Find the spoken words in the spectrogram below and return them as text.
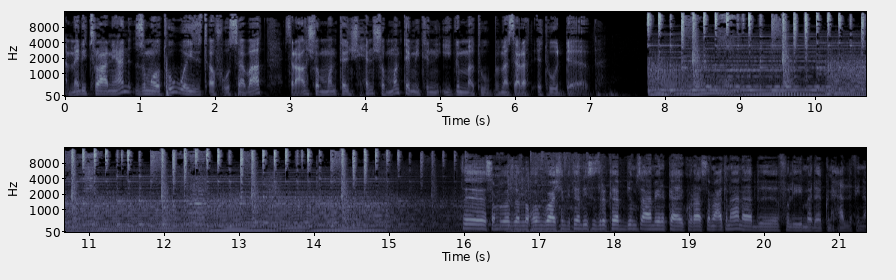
ኣብ ሜዲትራንያን ዝሞቱ ወይ ዝጠፍኡ ሰባት ዕስራን ሸሞንተን ሽሕን ሸሞንተ ሚእትን ይግመቱ ብመሰረት እቲ ውድብ። ትሰምዑ ዘለኹም ዋሽንግተን ዲሲ ዝርከብ ድምፂ ኣሜሪካ እዩ ኩራት ሰማዕትና ናብ ፍሉይ መደብ ክንሓልፍ ኢና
